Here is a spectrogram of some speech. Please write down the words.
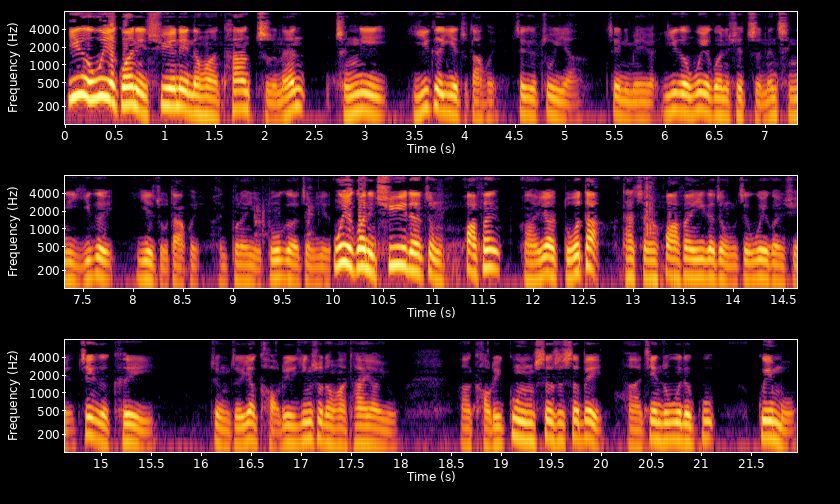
一个物业管理区域内的话，它只能成立一个业主大会，这个注意啊。这里面有一个物业管理区只能成立一个业主大会，不能有多个这种业主。物业管理区域的这种划分啊，要多大它才能划分一个这种这个物业管理区？这个可以这种这要考虑的因素的话，它要有啊，考虑共用设施设备啊，建筑物的规规模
